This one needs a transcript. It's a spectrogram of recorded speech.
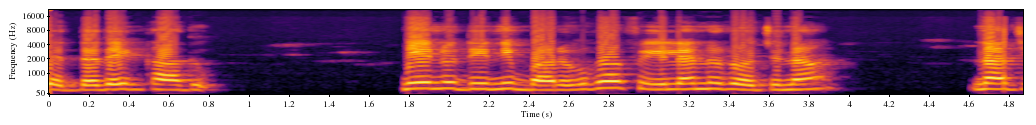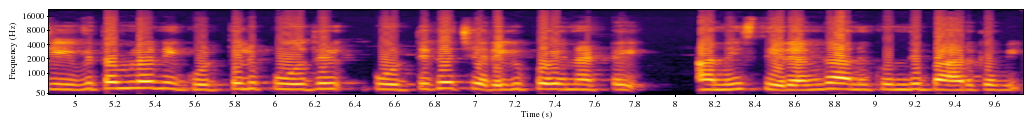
పెద్దదేం కాదు. నేను దీన్ని బరువుగా ఫీల్ అయిన రోజున నా జీవితంలో నీ గుర్తులు పూర్తి పూర్తిగా చెరిగిపోయినట్టే అని స్థిరంగా అనుకుంది భార్గవి.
